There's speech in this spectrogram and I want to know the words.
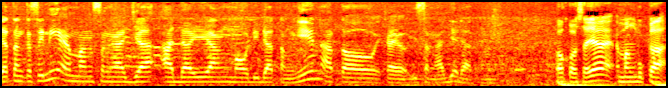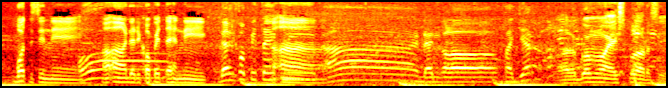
datang ke sini emang sengaja ada yang mau didatengin atau kayak iseng aja datang? oh kalau saya emang buka bot di sini Oh. Heeh, dari kopi teknik Dari kopi teknik. Ah. Ah, dan kalau Fajar Kalau gue mau explore sih.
